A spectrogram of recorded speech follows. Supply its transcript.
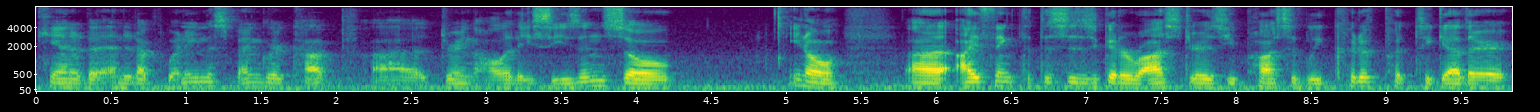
Canada ended up winning the Spengler Cup uh, during the holiday season. So, you know, uh, I think that this is as good a roster as you possibly could have put together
